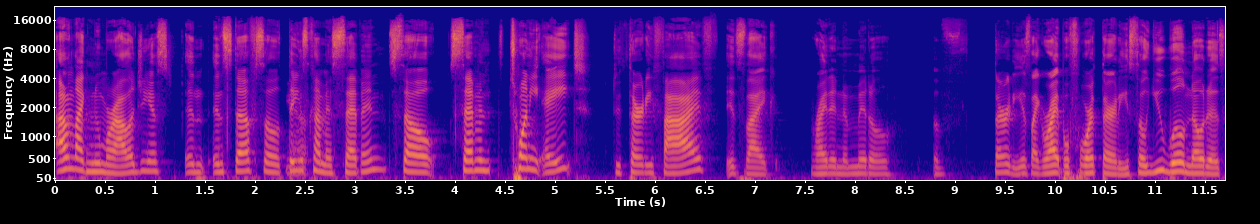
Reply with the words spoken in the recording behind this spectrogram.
I'm like numerology and, and, and stuff, so things Yeah. come in seven. So seven, 28 to 35 it's like right in the middle of 30. It's like right before 30. So you will notice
